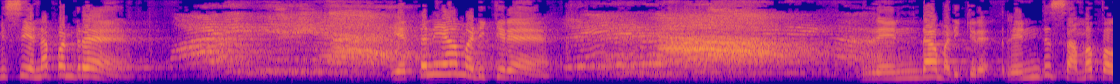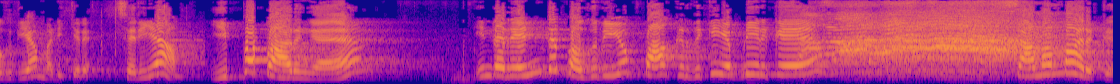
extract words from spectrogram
மிஸ் என்ன பண்றேன்? எத்தனையா மடிக்கிறேன்? ரெண்டா மடிக்கிறேன். ரெண்டு சம பகுதியா மடிக்கிறேன். சரியா? இப்ப பாருங்க இந்த ரெண்டு பகுதியும் பாக்குறதுக்கு எப்படி இருக்கு? சமமா இருக்கு.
